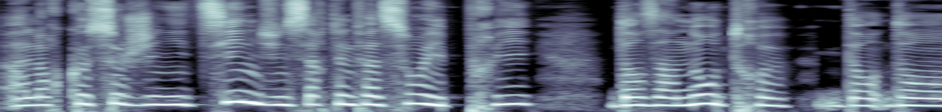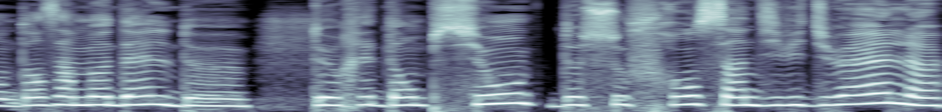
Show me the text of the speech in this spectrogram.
alors que Solzhenitsyn, d'une certaine façon, est pris dans un autre, dans, dans, dans un modèle de, de rédemption, de souffrance individuelle.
